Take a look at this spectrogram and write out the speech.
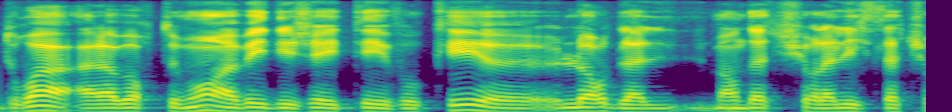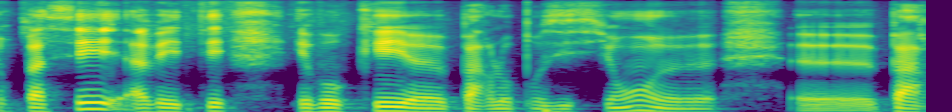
droit à l'avortement avait déjà été évoquée lors de la mandature, la législature passée, avait été évoquée par l'opposition, par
